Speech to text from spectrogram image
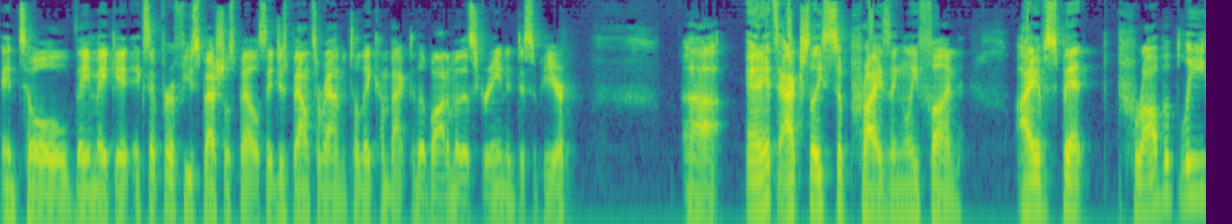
until they make it except for a few special spells they just bounce around until they come back to the bottom of the screen and disappear uh, and it's actually surprisingly fun i have spent probably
